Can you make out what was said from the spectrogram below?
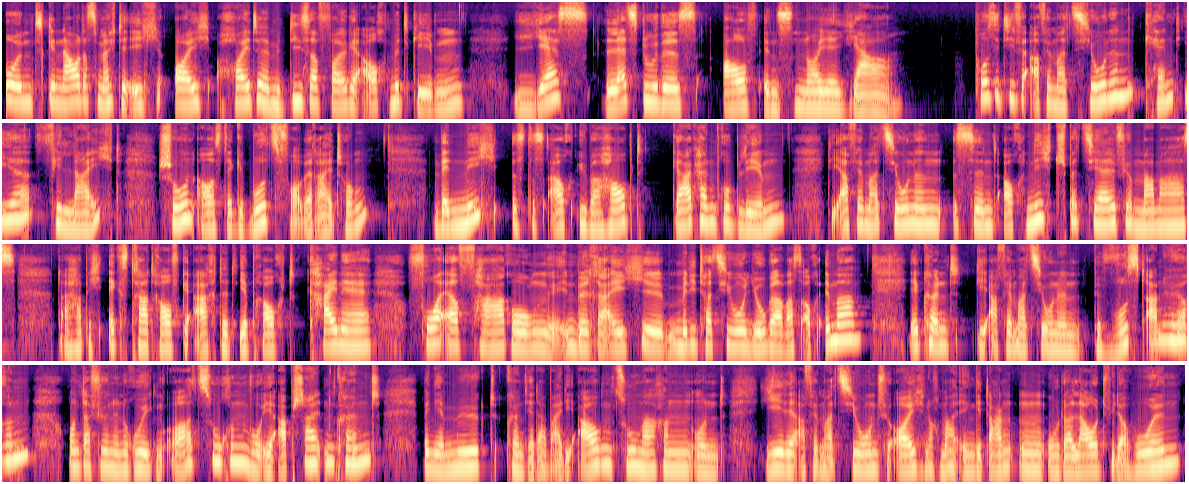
Und genau das möchte ich euch heute mit dieser Folge auch mitgeben. Yes, let's do this. Auf ins neue Jahr. Positive Affirmationen kennt ihr vielleicht schon aus der Geburtsvorbereitung. Wenn nicht, ist es auch überhaupt gar kein Problem. Die Affirmationen sind auch nicht speziell für Mamas. Da habe ich extra drauf geachtet. Ihr braucht keine Vorerfahrung im Bereich Meditation, Yoga, was auch immer. Ihr könnt die Affirmationen bewusst anhören und dafür einen ruhigen Ort suchen, wo ihr abschalten könnt. Wenn ihr mögt, könnt ihr dabei die Augen zumachen und jede Affirmation für euch nochmal in Gedanken oder laut wiederholen.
